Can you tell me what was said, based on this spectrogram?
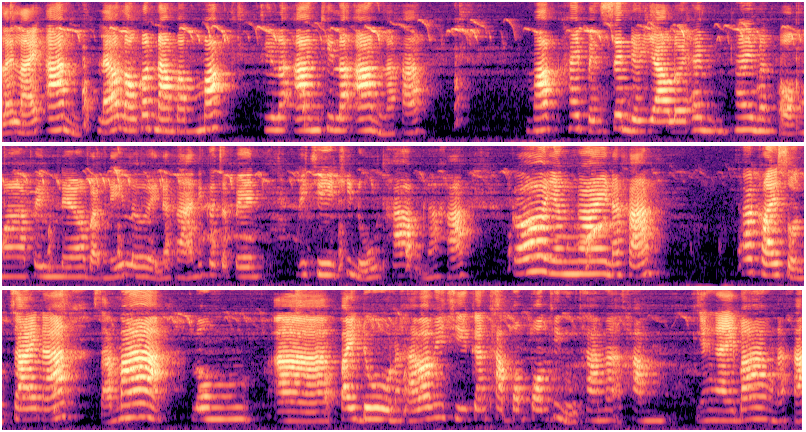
หลาย ๆ อัน แล้วเราก็นำมามัดทีละอันทีละอันนะคะ มัดให้เป็นเส้นยาวๆเลยให้ให้มันออกมาเป็นแนวแบบนี้เลยนะคะ นี่ก็จะเป็นวิธีที่หนูทำนะคะ ก็ยังไงนะคะ ถ้าใครสนใจนะ สามารถลงไปดูนะคะ ว่าวิธีการทำปอมๆที่หนูทำอะทำยังไงบ้างนะคะ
